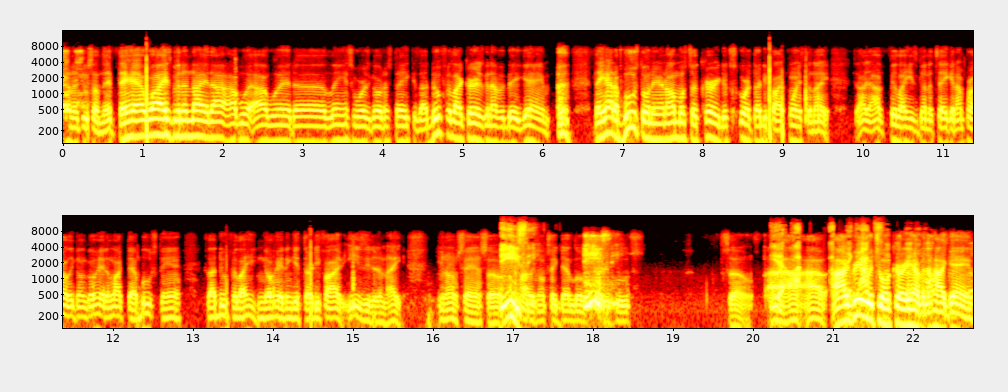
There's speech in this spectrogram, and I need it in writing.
gonna do something. If they had Wiseman tonight, I, I would I would uh lean towards Golden State because I do feel like Curry's gonna have a big game. they had a boost on there and almost took Curry to score 35 points tonight. I, I feel like he's gonna take it. I'm probably gonna go ahead and lock that boost in because I do feel like he can go ahead and get 35 easy tonight. You know what I'm saying? So I'm Easy. probably gonna take that little Curry boost. So Yeah, I, I, I, I agree with you on Curry having a hot game.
